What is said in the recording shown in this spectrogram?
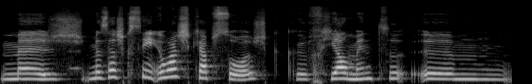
Mas, mas acho que sim, eu acho que há pessoas que, que realmente hum,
